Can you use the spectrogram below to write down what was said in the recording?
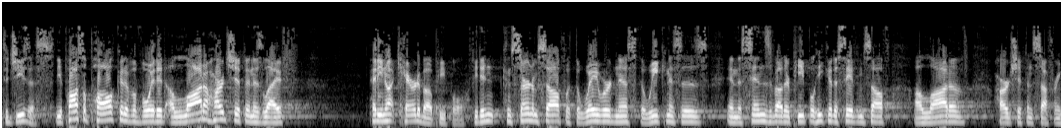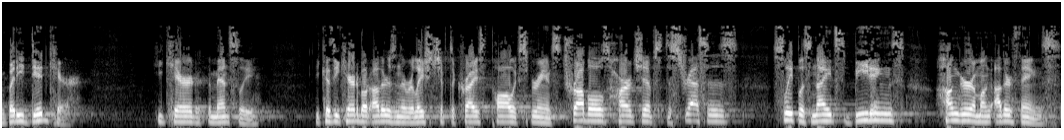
to Jesus. The apostle Paul could have avoided a lot of hardship in his life had he not cared about people, if he didn't concern himself with the waywardness, the weaknesses, and the sins of other people, he could have saved himself a lot of hardship and suffering. But he did care. He cared immensely. Because he cared about others in their relationship to Christ, Paul experienced troubles, hardships, distresses, sleepless nights, beatings, hunger, among other things.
